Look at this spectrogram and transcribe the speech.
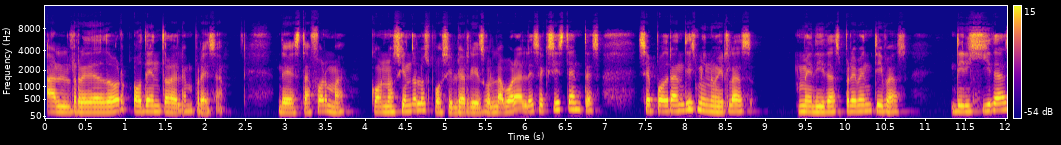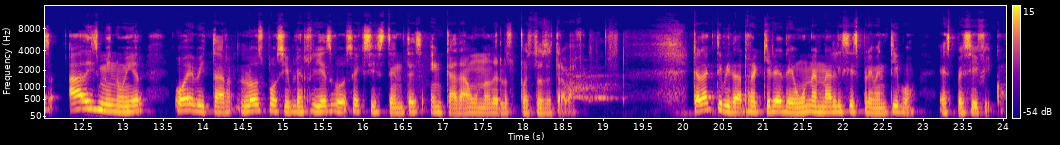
alrededor o dentro de la empresa. De esta forma, conociendo los posibles riesgos laborales existentes, se podrán disminuir las medidas preventivas dirigidas a disminuir o evitar los posibles riesgos existentes en cada uno de los puestos de trabajo. Cada actividad requiere de un análisis preventivo específico.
